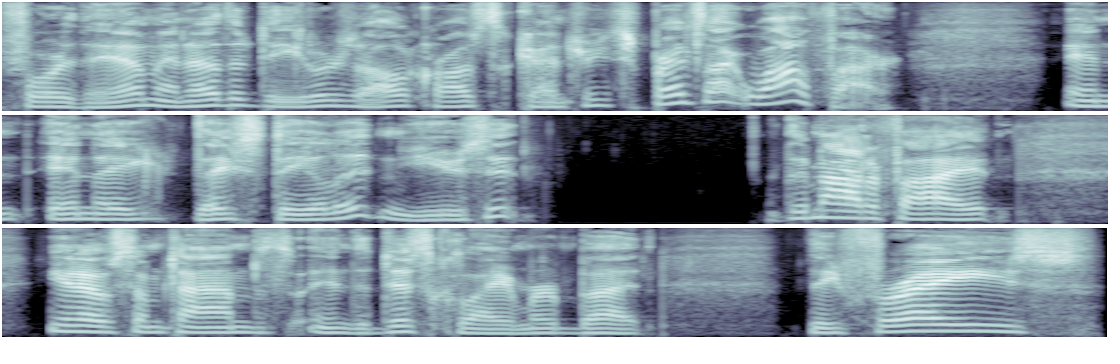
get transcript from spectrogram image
for them and other dealers all across the country. Spreads like wildfire and and they they steal it and use it They modify it, you know, sometimes in the disclaimer, but the phrase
